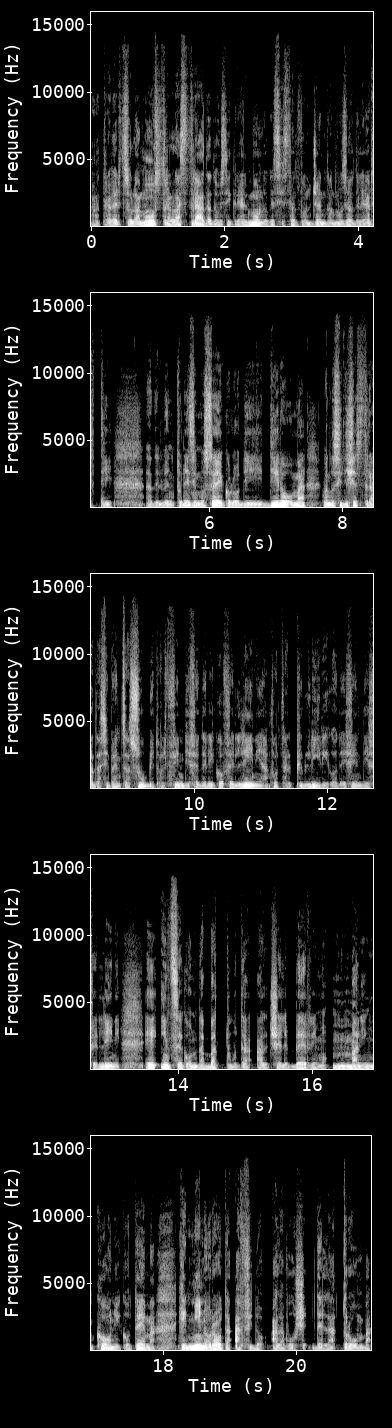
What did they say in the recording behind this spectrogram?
attraverso la mostra La strada dove si crea il mondo, che si sta svolgendo al Museo delle Arti eh, del XXI secolo di, di Roma, quando si dice strada si pensa subito al film di Federico Fellini, forse al più lirico dei film di Fellini, e in seconda battuta al celeberrimo malinconico tema che Nino Rota affidò alla voce della tromba.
